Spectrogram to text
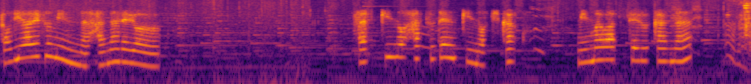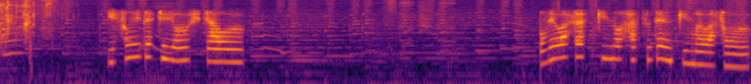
とりあえずみんな離れよう。さっきの発電機の近く、見回ってるかな？急いで治療しちゃおう。俺はさっきの発電機回そう。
